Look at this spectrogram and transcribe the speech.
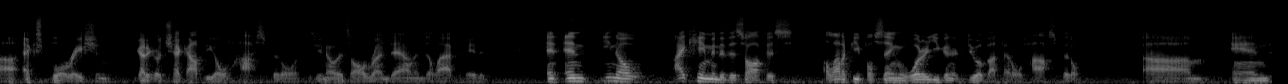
uh, exploration. You got to go check out the old hospital because you know it's all run down and dilapidated and, and you know, I came into this office, a lot of people saying, what are you going to do about that old hospital? Um, and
